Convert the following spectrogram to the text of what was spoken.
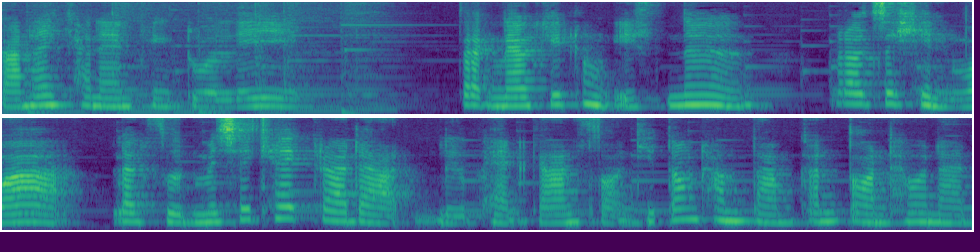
การให้คะแนนเพียงตัวเลข จากแนวคิดของอิสเนอร์ เราจะเห็นว่าหลักสูตรไม่ใช่แค่กระดาษ หรือแผนการสอนที่ต้องทำตามขั้นตอนเท่านั้น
